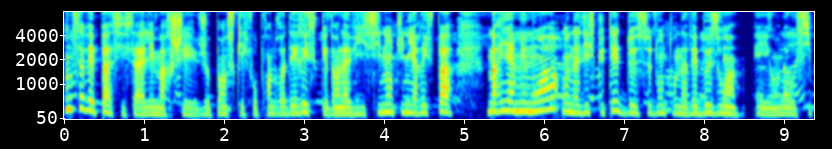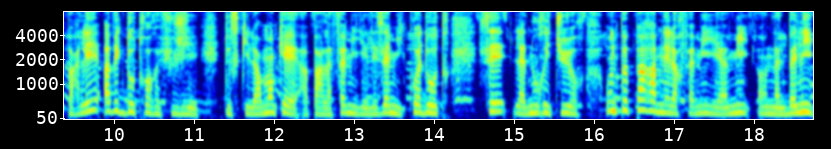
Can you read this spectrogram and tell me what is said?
On ne savait pas si ça allait marcher. Je pense qu'il faut prendre des risques dans la vie, sinon tu n'y arrives pas. Mariam et moi, on a discuté de ce dont on avait besoin et on a aussi parlé avec d'autres réfugiés, de ce qui leur manquait, à part la famille et les amis. Quoi d'autre? C'est la nourriture. On ne peut pas ramener leur famille et amis en Albanie,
